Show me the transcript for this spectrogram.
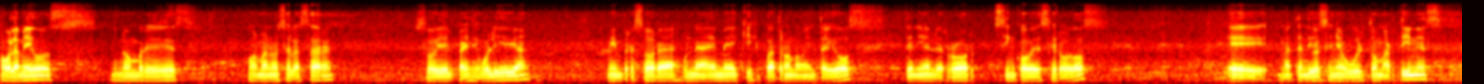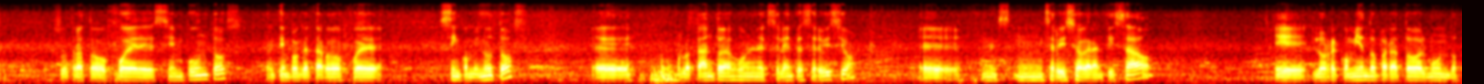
Hola amigos, mi nombre es Juan Manuel Salazar, soy del país de Bolivia. Mi impresora es una MX492, tenía el error 5B02. Eh, me atendió el señor Wilton Martínez, su trato fue de 100 puntos, el tiempo que tardó fue 5 minutos, eh, por lo tanto es un excelente servicio, eh, un, un, servicio garantizado, eh, lo recomiendo para todo el mundo.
